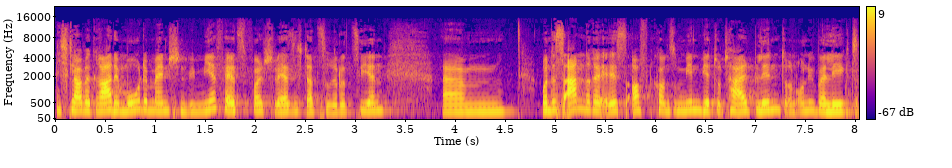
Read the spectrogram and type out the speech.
Ich glaube, gerade Modemenschen wie mir fällt es voll schwer, sich da zu reduzieren. Ähm, und das andere ist, oft konsumieren wir total blind und unüberlegt.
